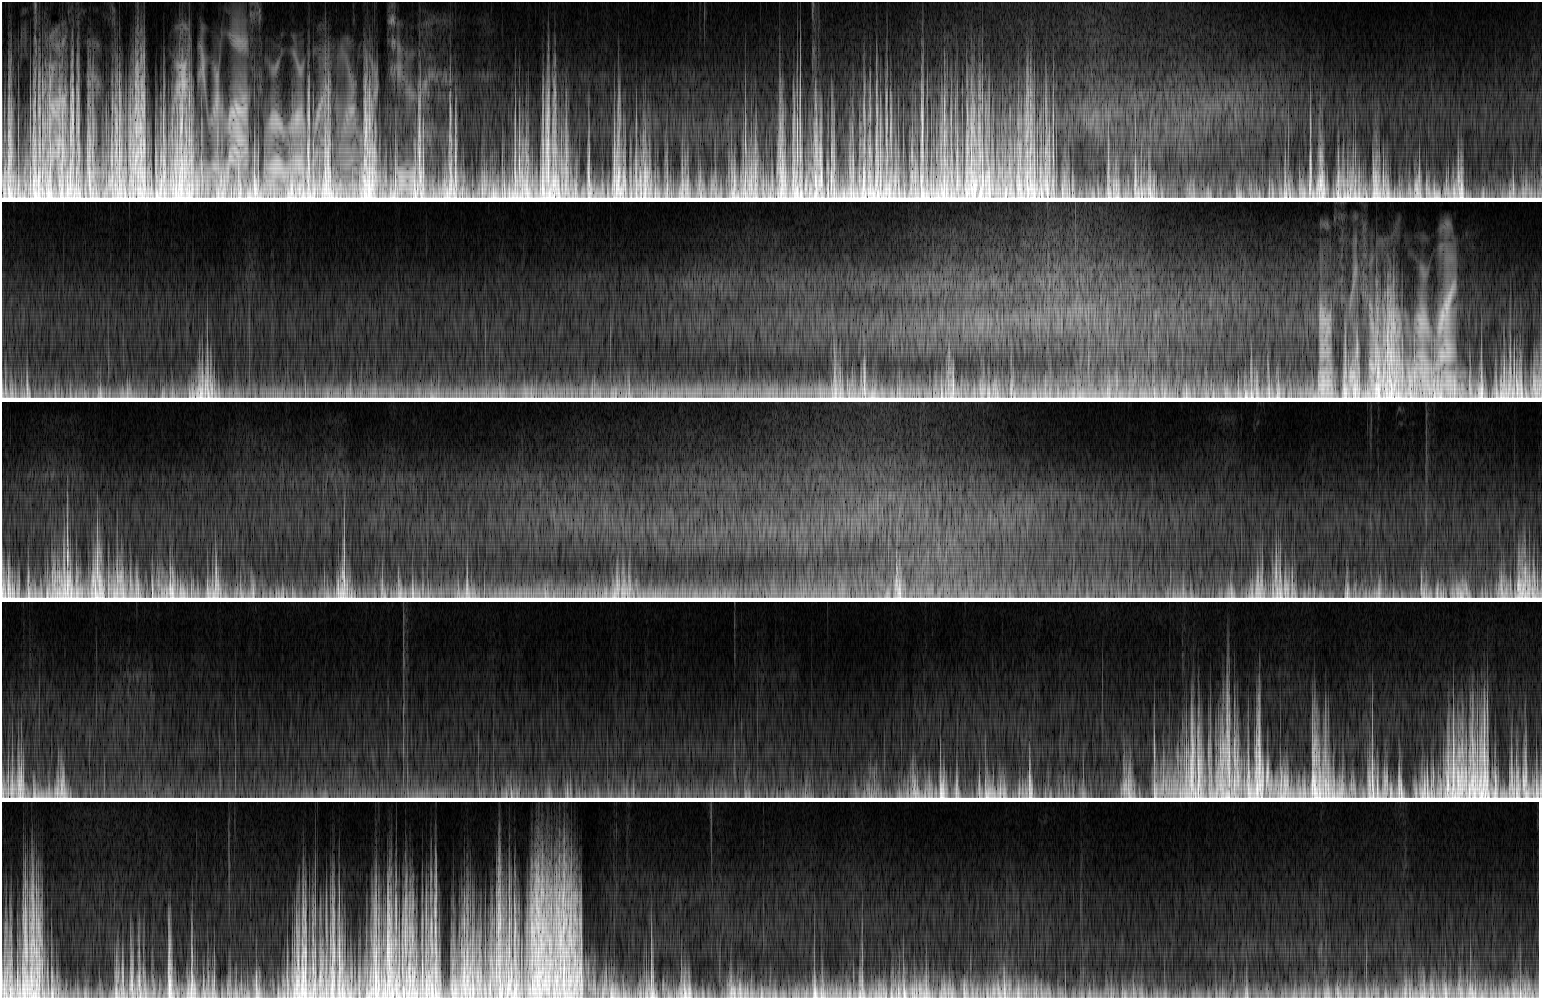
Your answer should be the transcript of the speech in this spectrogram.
And each cross says where they were lost, World War One, World War Two. Mostly from World War One.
